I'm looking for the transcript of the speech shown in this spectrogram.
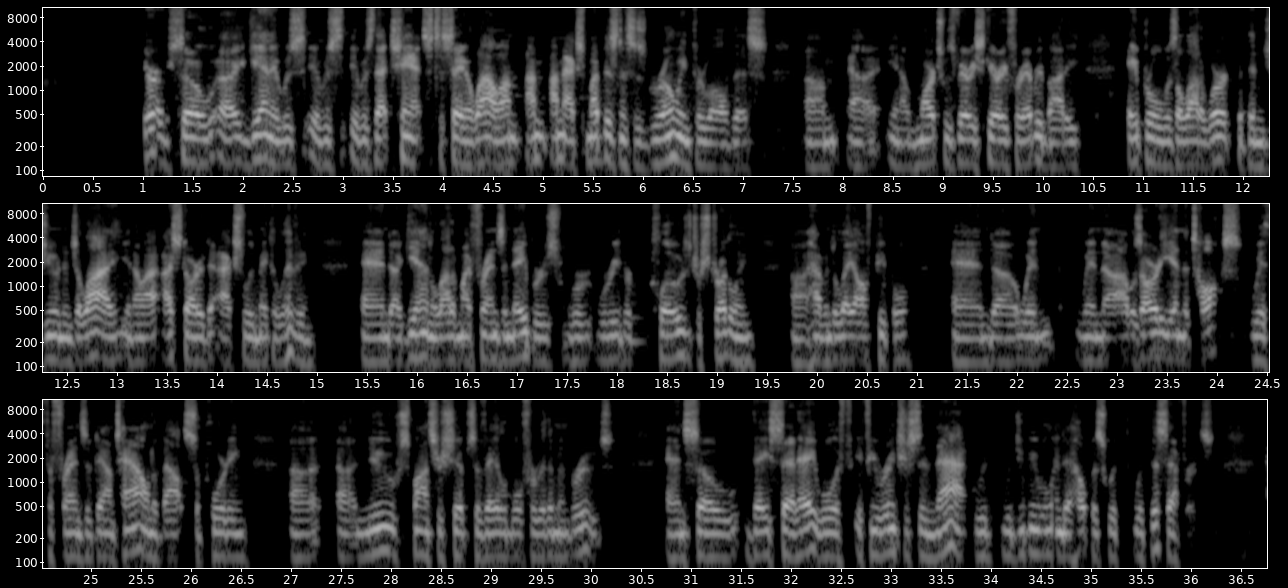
Sure. So uh, again, it was it was it was that chance to say, "Oh wow, I'm I'm I'm actually my business is growing through all this." Um, uh, you know, March was very scary for everybody, April was a lot of work, but then June and July, you know, I, I started to actually make a living. And again, a lot of my friends and neighbors were, were either closed or struggling, uh, having to lay off people. And uh, when when uh, I was already in the talks with the friends of downtown about supporting uh, uh, new sponsorships available for Rhythm and Brews. And so they said, hey, well, if, if you were interested in that, would, would you be willing to help us with, with this efforts?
